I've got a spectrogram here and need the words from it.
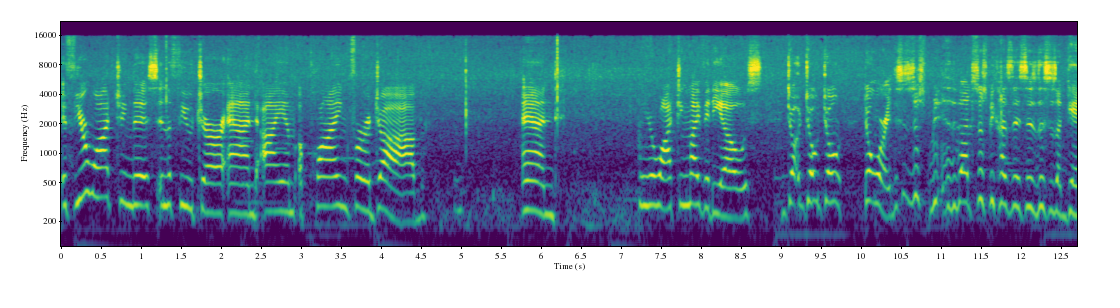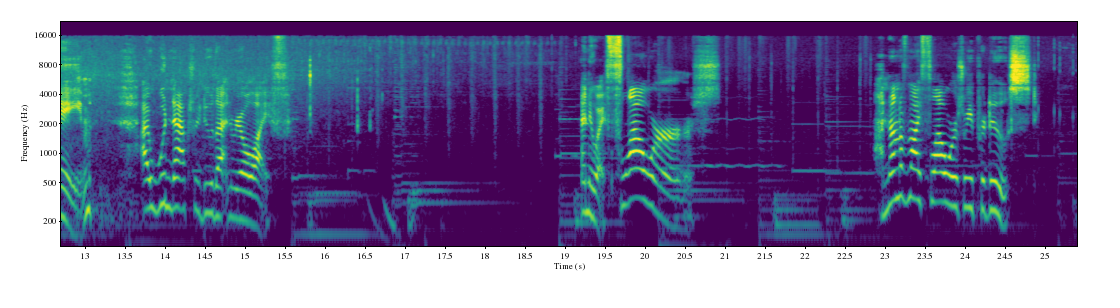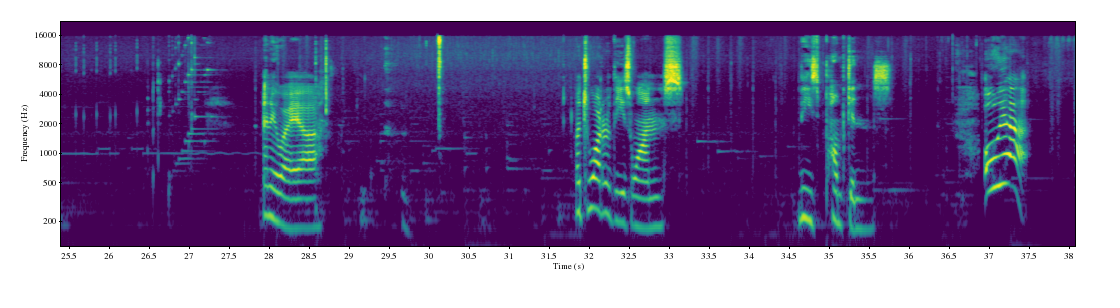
if you're watching this in the future and I am applying for a job and you're watching my videos, don't don't don't don't worry. This is just that's just because this is this is a game. I wouldn't actually do that in real life. Anyway, flowers. None of my flowers reproduced. Anyway, uh Let's water these ones. These pumpkins. Oh yeah!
